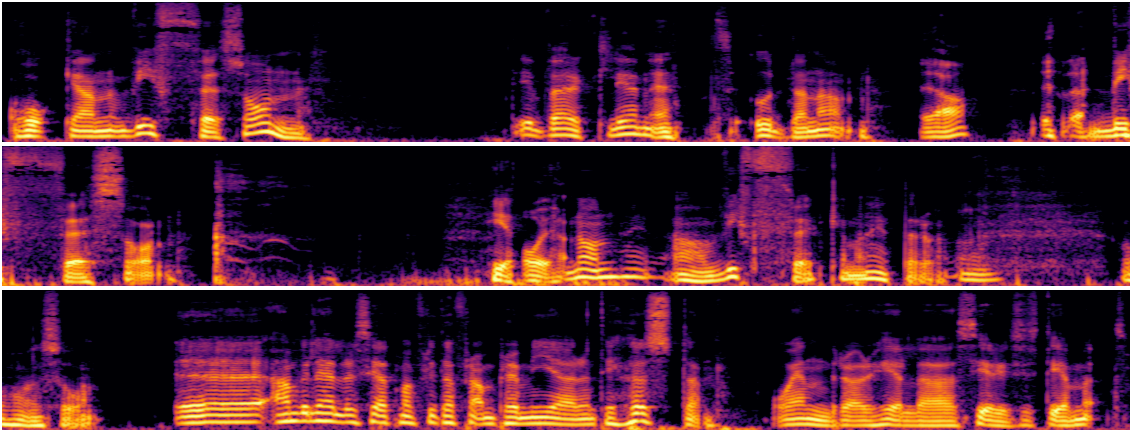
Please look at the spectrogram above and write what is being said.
Håkan Wiffesson, det är verkligen ett udda namn. Ja, det är det. Wiffesson. Heter Oj, någon? Ja, Wiffe kan man heta då. Och ha en son. Eh, han vill hellre se att man flyttar fram premiären till hösten och ändrar hela seriesystemet.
